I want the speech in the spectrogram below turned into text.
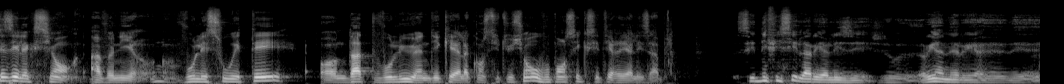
Ces élections à venir, vous les souhaitez en date voulue indiquée à la Constitution ou vous pensez que c'était réalisable? C'est difficile à réaliser. Je- Rien n'est ré- n'est-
